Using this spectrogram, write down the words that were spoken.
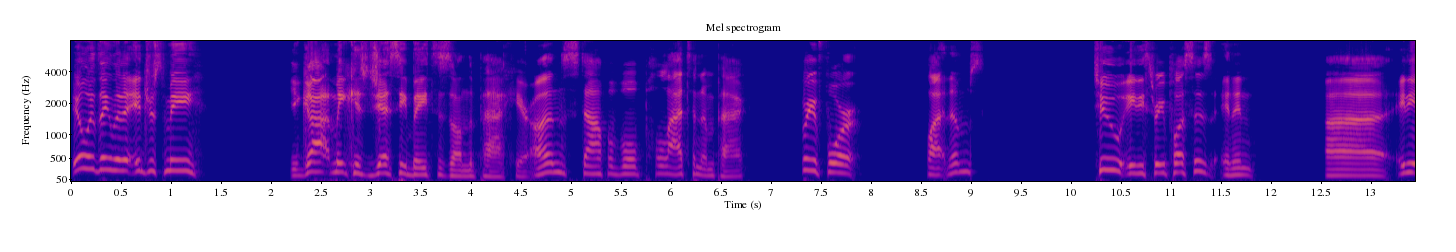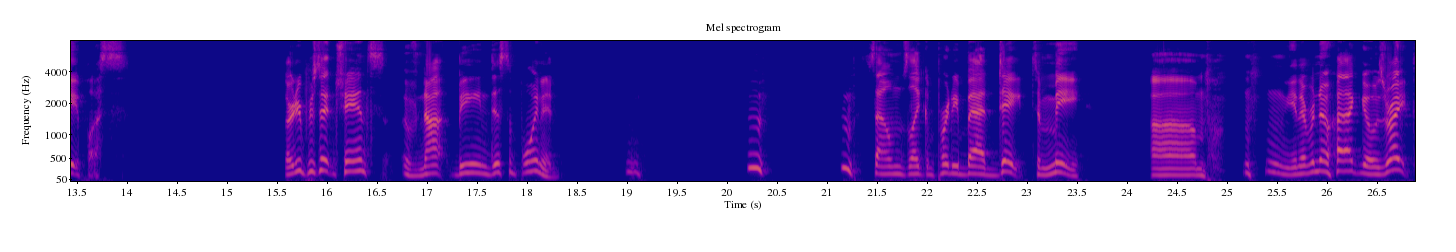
the only thing that interests me, you got me because Jessie Bates is on the pack here. Unstoppable Platinum pack. Three or four Platinums, two 83 pluses, and then uh 88 plus. 30% chance of not being disappointed. Hmm. Hmm. Sounds like a pretty bad date to me. Um, you never know how that goes, right?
